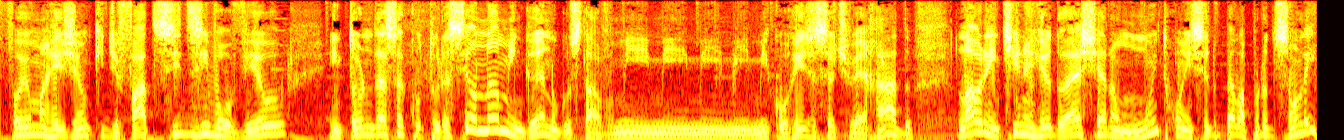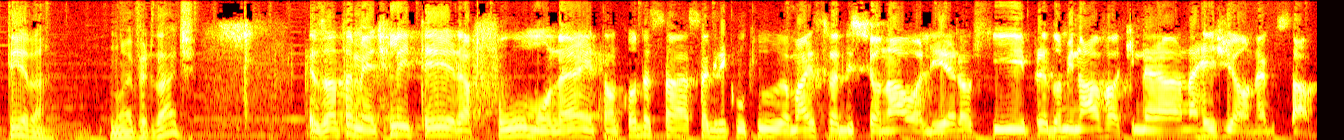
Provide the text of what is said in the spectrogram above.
foi uma região que de fato se desenvolveu em torno dessa cultura. Se eu não me engano, Gustavo, me me, me, me, me, corrija se eu estiver errado, Laurentino e Rio do Oeste eram muito conhecidos pela produção leiteira, não é verdade? Exatamente, leiteira, fumo, né? Então toda essa, essa agricultura mais tradicional ali era o que predominava aqui na, na região, né, Gustavo?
